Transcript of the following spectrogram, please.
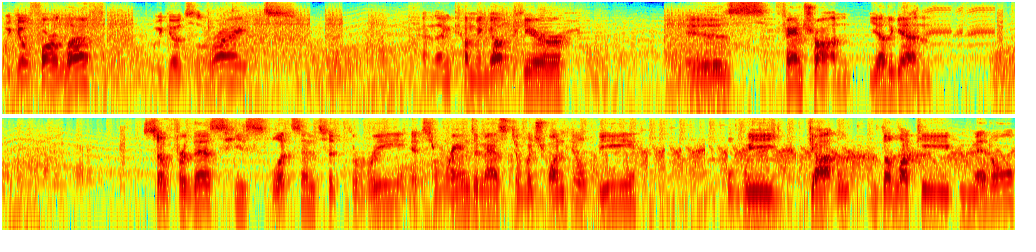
We go far left, go to the right, and then coming up here is Phantron, yet again. So for this, he splits into three. It's random as to which one he'll be. We got the lucky middle,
